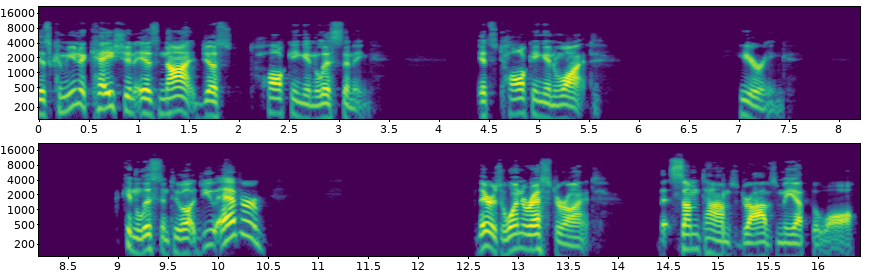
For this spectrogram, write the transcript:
is communication is not just talking and listening. It's talking and what? Hearing. I can listen to it. Do you ever there's one restaurant that sometimes drives me up the wall.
